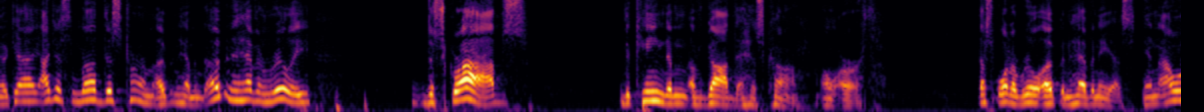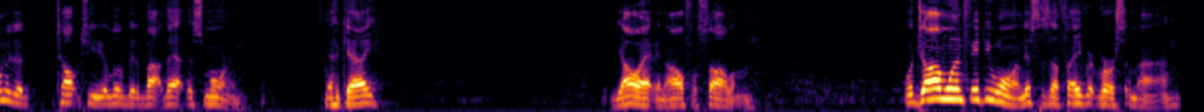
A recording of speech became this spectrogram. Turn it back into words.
Okay? I just love this term, open heaven. Open heaven really describes the kingdom of God that has come on earth. That's what a real open heaven is. And I wanted to talk to you a little bit about that this morning. Okay? Y'all acting awful solemn. Well, John 151, this is a favorite verse of mine.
